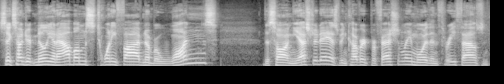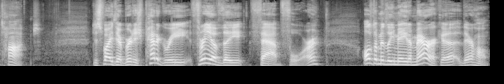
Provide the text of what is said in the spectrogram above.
600 million albums, 25 number ones. The song Yesterday has been covered professionally more than 3,000 times. Despite their British pedigree, three of the Fab Four ultimately made America their home.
